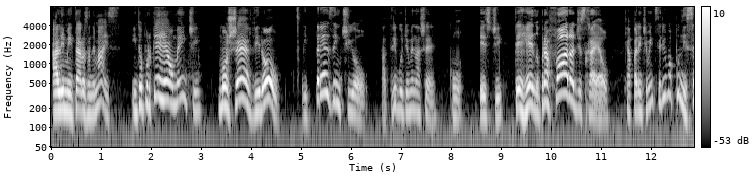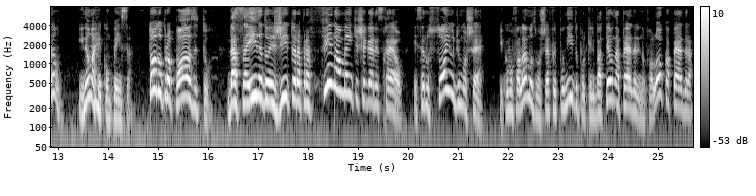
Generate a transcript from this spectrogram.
alimentar os animais. Então, por que realmente Moshe virou e presenteou a tribo de Menashe com este terreno para fora de Israel, que aparentemente seria uma punição e não uma recompensa? Todo o propósito da saída do Egito era para finalmente chegar a Israel. Esse era o sonho de Moshe. E como falamos, Moshe foi punido porque ele bateu na pedra, ele não falou com a pedra,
